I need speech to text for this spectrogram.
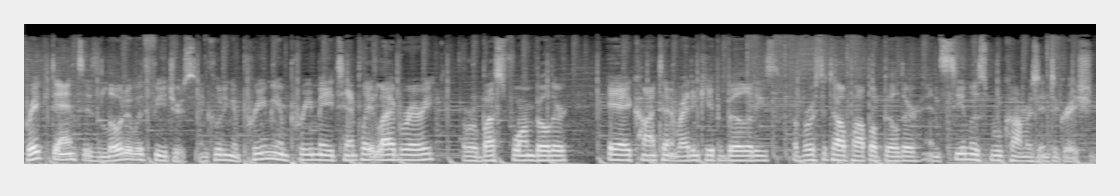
Breakdance is loaded with features, including a premium pre-made template library, a robust form builder, AI content writing capabilities, a versatile pop-up builder, and seamless WooCommerce integration.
